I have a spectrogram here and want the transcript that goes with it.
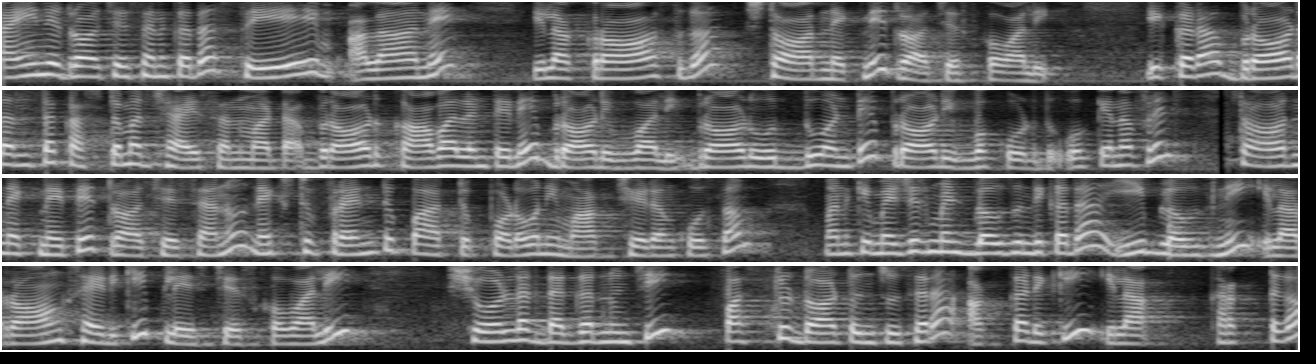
లైన్ డ్రా చేశాను కదా సేమ్ అలానే ఇలా క్రాస్గా స్టార్ నెక్ని డ్రా చేసుకోవాలి. ఇక్కడ బ్రాడ్ అంతా కస్టమర్ ఛాయిస్ అనమాట బ్రాడ్ కావాలంటేనే బ్రాడ్ ఇవ్వాలి. బ్రాడ్ వద్దు అంటే బ్రాడ్ ఇవ్వకూడదు. ఓకేనా ఫ్రెండ్స్? స్టార్ నెక్ని అయితే డ్రా చేశాను. నెక్స్ట్ ఫ్రంట్ పార్ట్ పొడవుని మార్క్ చేయడం కోసం మనకి మెజర్మెంట్ బ్లౌజ్ ఉంది కదా ఈ బ్లౌజ్ని ఇలా రాంగ్ సైడ్కి ప్లేస్ చేసుకోవాలి. షోల్డర్ దగ్గర నుంచి ఫస్ట్ డాట్ను చూసారా? అక్కడికి ఇలా కరెక్ట్గా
